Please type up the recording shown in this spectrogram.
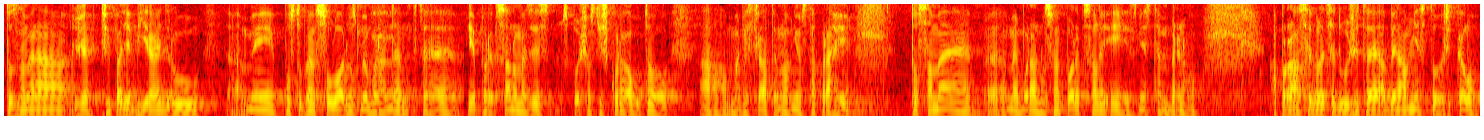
To znamená, že v případě B-Riderů eh, my postupujeme v souladu s memorandem, které je podepsáno mezi společností Škoda Auto a magistrátem hlavního města Prahy to samé eh, memorandum jsme podepsali i s městem Brno. A pro nás je velice důležité, aby nám město říkalo,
